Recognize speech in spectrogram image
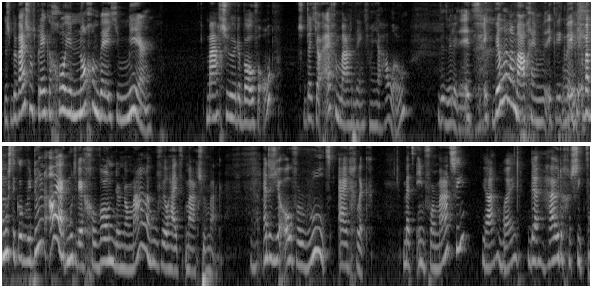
Dus bij wijze van spreken gooi je nog een beetje meer maagzuur erbovenop, zodat jouw eigen maag denkt van ja hallo, Dit wil ik niet. het, ik wil helemaal geen. Ik, ik, Nee. ik- wat moest ik ook weer doen? Oh ja, ik moet weer gewoon de normale hoeveelheid maagzuur maken. Ja. Hè, dus je overruled eigenlijk met informatie Ja, mooi. de huidige ziekte.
